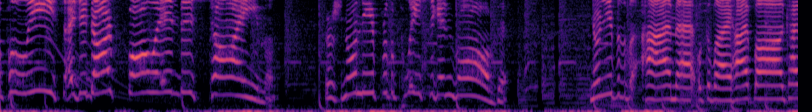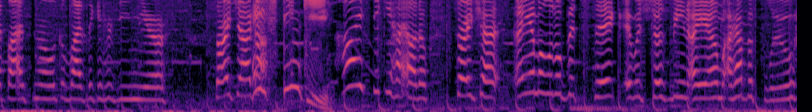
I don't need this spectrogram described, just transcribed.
The police! I did not fall in this time! There's no need for the police to get involved. No need for the. Hi, Matt. Look by. Hi, Bog. Hi, Plasma. Look by. Thank you for being here. Sorry. I Hey, Stinky! Hi, Stinky. Hi, Otto. Sorry, chat. I am a little bit sick, which does mean I am. I have the flu.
